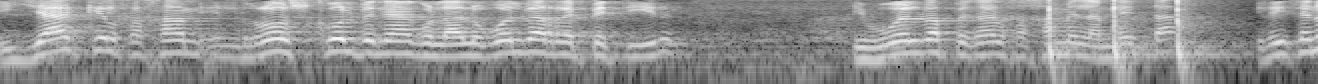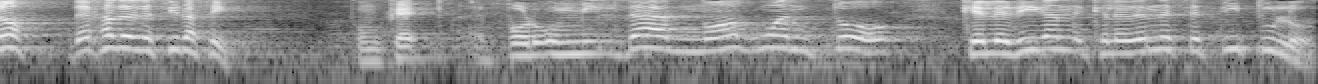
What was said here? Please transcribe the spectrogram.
Y ya que el jajam, el Rosh Kol Beneagola, lo vuelve a repetir y vuelve a pegar el jajam en la mesa, y le dice, no, deja de decir así. Como que por humildad no aguantó que le digan, que le den ese título.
